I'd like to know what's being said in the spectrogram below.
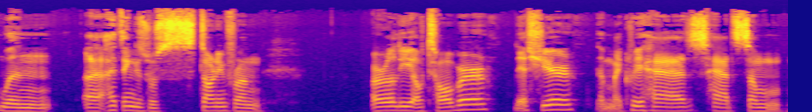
when uh, I think it was starting from early October this year that Micree has had some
